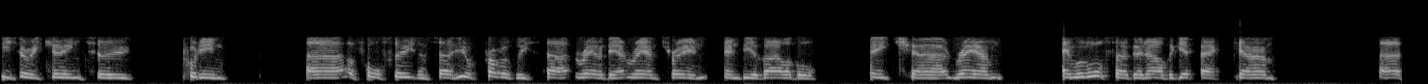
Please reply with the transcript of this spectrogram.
he's very keen to put in uh, a full season, so he'll probably start around about round three and, and be available each uh, round. And we've also been able to get back um, uh,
